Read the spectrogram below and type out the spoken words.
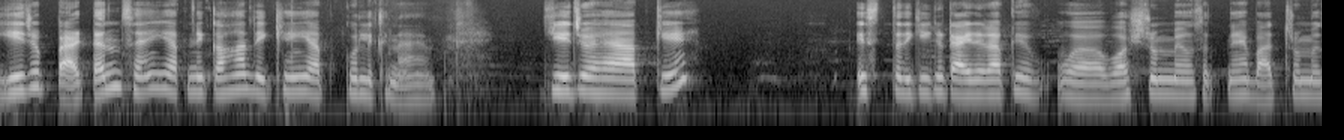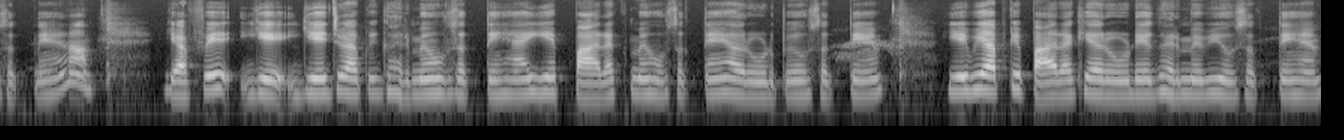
ये जो पैटर्न्स हैं, ये आपने कहाँ देखे हैं? ये आपको लिखना है। ये जो है आपके, इस तरीके के टाइटल आपके वॉशरूम में हो सकते हैं बाथरूम में हो सकते हैं ना? या फिर ये ये जो आपके घर में हो सकते हैं, ये पार्क में हो सकते हैं या रोड पे हो सकते हैं, ये भी आपके पार्क या रोड या घर में भी हो सकते हैं,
